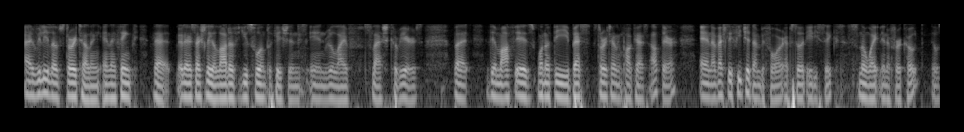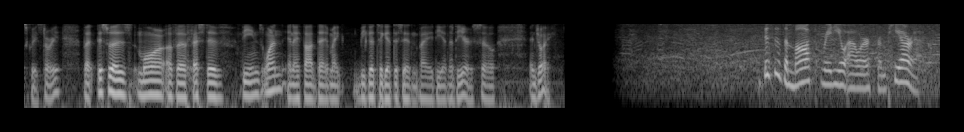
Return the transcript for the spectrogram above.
I really love storytelling, and I think that there's actually a lot of useful implications in real life slash careers. But The Moth is one of the best storytelling podcasts out there, and I've actually featured them before. Episode 86, Snow White in a Fur Coat. That was a great story. But this was more of a festive themed one, and I thought that it might be good to get this in by the end of the year. So enjoy. This is the Moth Radio Hour from PRX.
